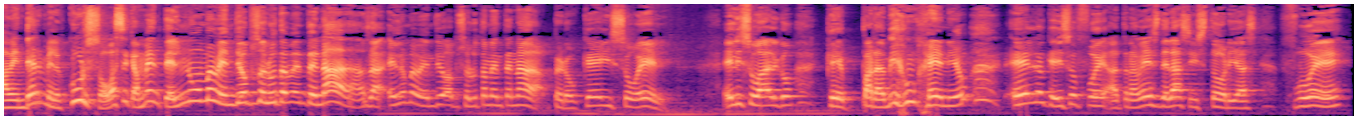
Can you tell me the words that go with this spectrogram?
a venderme el curso, básicamente. Él no me vendió absolutamente nada. O sea, él no me vendió absolutamente nada. Pero ¿qué hizo él? Él hizo algo que para mí es un genio. Él lo que hizo fue, a través de las historias, fue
